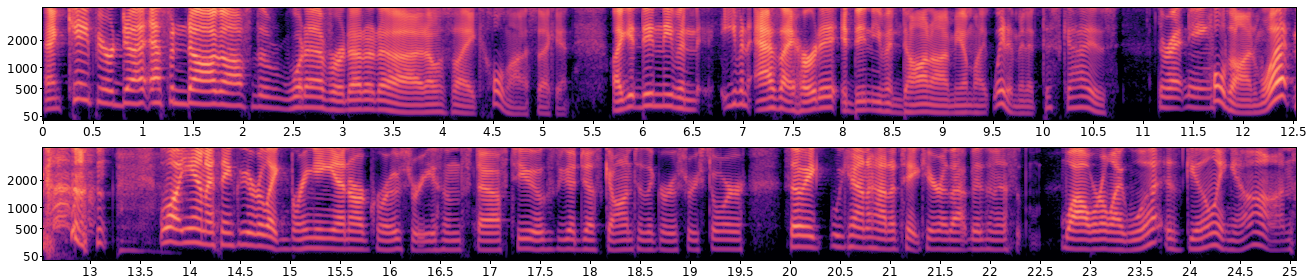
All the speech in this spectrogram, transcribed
and keep your d- effing dog off the whatever, da da da. And I was like, hold on a second. Like it didn't even, even as I heard it, it didn't even dawn on me. I'm like, wait a minute, this guy is. Threatening. Hold on, what? Well, yeah, and I think we were like bringing in our groceries and stuff too because we had just gone to the grocery store. So we, we kind of had to take care of that business while we're like, what is going on?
